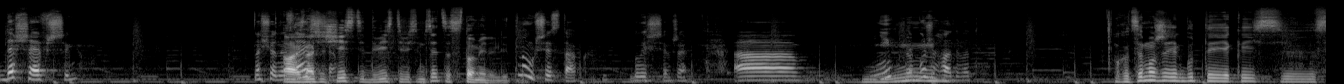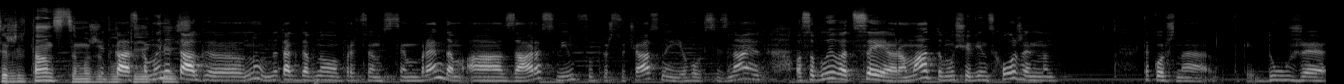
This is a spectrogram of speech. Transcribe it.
дешевший. Ну що, не А, знаєш? значить, 6280 це 100 мл. Ну, щось так. Ближче вже. А, ні, не Ну, будеш вгадувати. Це може як бути якийсь е, це може Підказка. бути Ми не якийсь... так, е, ну, не так давно працюємо з цим брендом, а зараз він суперсучасний, його всі знають. Особливо цей аромат, тому що він схожий на також на такий дуже.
